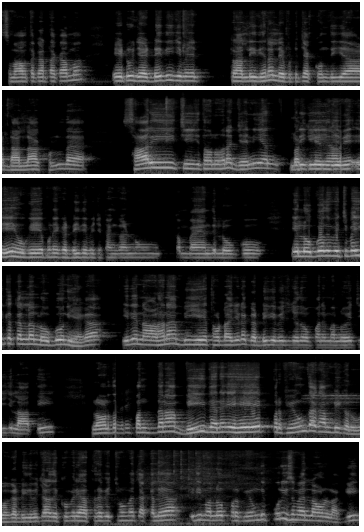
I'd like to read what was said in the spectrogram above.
ਸਮਾਪਤ ਕਰਤਾ ਕੰਮ A to Z ਇਹਦੀ ਜਿਵੇਂ ਟਰਾਲੀ ਦੀ ਹੈ ਨਾ ਲਿਫਟ ਚੈੱਕ ਹੁੰਦੀ ਆ ਡਾਲਾ ਖੁੱਲਦਾ। ਸਾਰੀ ਚੀਜ਼ ਤੁਹਾਨੂੰ ਹੈ ਨਾ ਜੈਨੂਅਨ ਤਰੀਕੇ ਦੇ ਨਾਲ ਜਿਵੇਂ ਇਹ ਹੋ ਗਏ ਆਪਣੇ ਗੱਡੀ ਦੇ ਵਿੱਚ ਟੰਗਣ ਨੂੰ ਕੰਬਾਈਨ ਦੇ ਲੋਗੋ ਇਹ ਲੋਗੋ ਦੇ ਵਿੱਚ ਬਈ ਇੱਕ ਕੱਲਾ ਲੋਗੋ ਨਹੀਂ ਹੈਗਾ ਇਹਦੇ ਨਾਲ ਹਨਾ ਵੀ ਇਹ ਤੁਹਾਡਾ ਜਿਹੜਾ ਗੱਡੀ ਦੇ ਵਿੱਚ ਜਦੋਂ ਆਪਾਂ ਨੇ ਮੰਨ ਲਓ ਇਹ ਚੀਜ਼ ਲਾਤੀ ਲਾਉਣ ਤੋਂ ਵੀਰੇ। 15 20 ਦਿਨ ਇਹ ਪਰਫਿਊਮ ਦਾ ਕੰਮ ਵੀ ਕਰੂਗਾ ਗੱਡੀ ਦੇ ਵਿੱਚ। ਆ ਦੇਖੋ ਮੇਰੇ ਹੱਥ ਦੇ ਵਿੱਚ ਹੁਣ ਮੈਂ ਚੱਕ ਲਿਆ ਇਹਦੀ ਮੰਨ ਲਓ ਪਰਫਿਊਮ ਦੀ ਪੂਰੀ ਸਮੈਲ ਆਉਣ ਲੱਗ ਗਈ।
